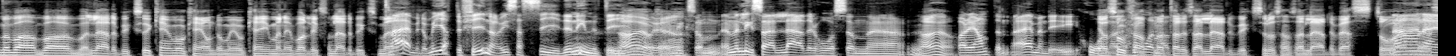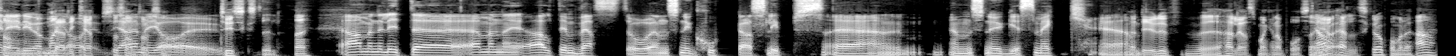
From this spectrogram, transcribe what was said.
Men vad, vad, läderbyxor kan ju vara okej okay om de är okej, okay, men det var liksom läderbyxor med... Nej, men de är jättefina. De är siden inuti. Ah, okay, ja. liksom, men liksom läderhosen-varianten. Eh, ah, ja. Nej, men det är hånad, Jag såg framför mig att du hade så läderbyxor och sen så en läderväst och nej, en nej, nej, det var, läderkeps och jag, sånt också. Jag, Tysk stil. Nej. Ja, men lite, ja, men alltid en väst och en snygg skjorta, slips, eh, en snygg smäck. Eh. Men det är ju det härligaste man kan ha på sig. Ja. Jag älskar att ha på mig det. Ja.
